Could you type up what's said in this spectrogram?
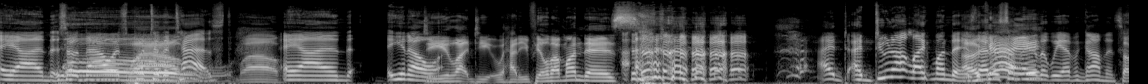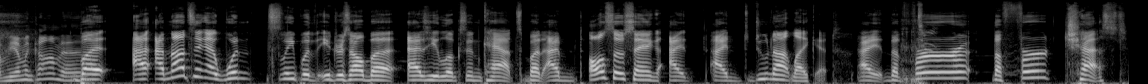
and so now it's put to the test. Wow. And you know, Do you like? Do you? How do you feel about Mondays? I I do not like Mondays. Okay. That is something that we have in common. Something you have in common. But I, I'm not saying I wouldn't sleep with Idris Elba as he looks in Cats, but I'm also saying I I do not like it. I the fur the fur chest,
